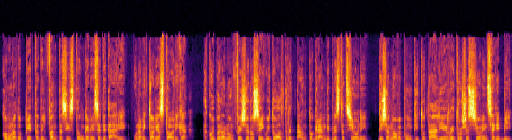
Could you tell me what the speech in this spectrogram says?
con una doppietta del fantasista ungherese Detari, una vittoria storica a cui però non fecero seguito altrettanto grandi prestazioni. 19 punti totali e retrocessione in Serie B,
